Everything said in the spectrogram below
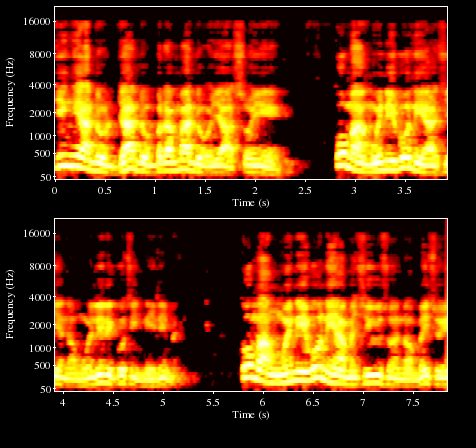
ပညာတို့ဓာတ်တို့ပရမတ်တို့အရာဆိုရင်ကို့မှာငွေနေဖို့နေရာရှိရင်တော့ငွေလေးတွေကိုစီနေလိမ့်မယ်ကို့မှာငွေနေဖို့နေရာမရှိဘူးဆိုရင်တော့မိတ်ဆွေ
